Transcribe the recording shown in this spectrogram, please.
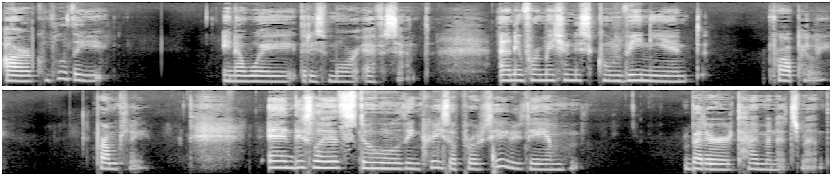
are completely in a way that is more efficient and information is convenient properly promptly. And this leads to the increase of productivity and better time management.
